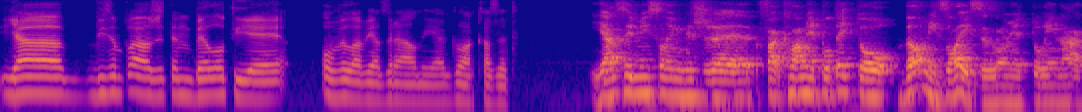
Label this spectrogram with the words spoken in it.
ja by som povedal, že ten Belotti je oveľa viac reálny ako Lacazette. Ja si myslím, že fakt hlavne po tejto veľmi zlej sezóne Turina,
